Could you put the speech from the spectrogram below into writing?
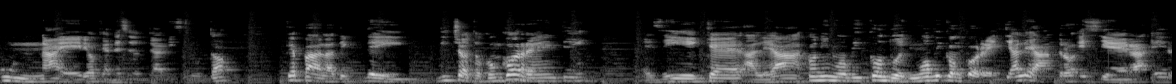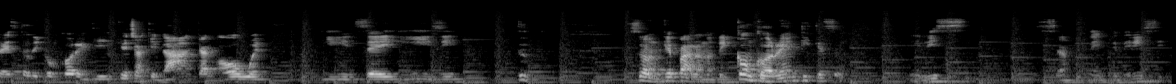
un, aereo che adesso è già distrutto che parla di, dei 18 concorrenti Ezekiel, Alea, con, nuovi, con due nuovi concorrenti Aleandro e Sierra e il resto dei concorrenti che c'è anche Duncan, Owen, Lindsay, Easy tutti sono che parlano dei concorrenti che sono bellissimi sono veramente bellissimi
